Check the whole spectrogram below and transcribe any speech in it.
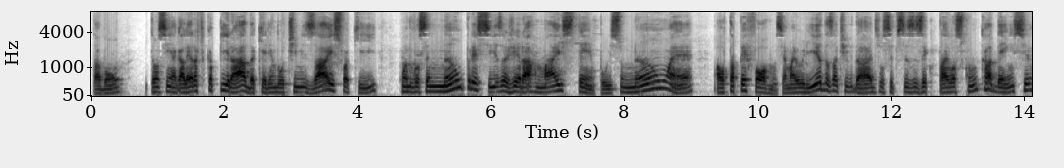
tá bom? Então, assim, a galera fica pirada querendo otimizar isso aqui quando você não precisa gerar mais tempo. Isso não é alta performance. A maioria das atividades você precisa executá-las com cadência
